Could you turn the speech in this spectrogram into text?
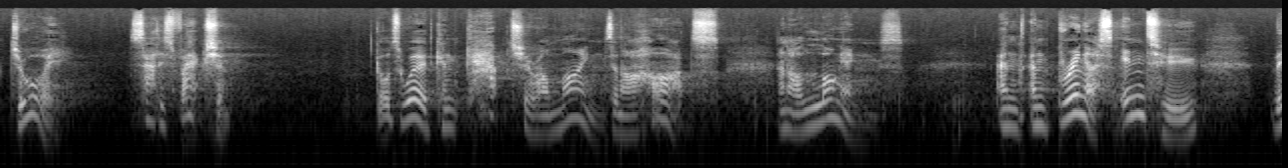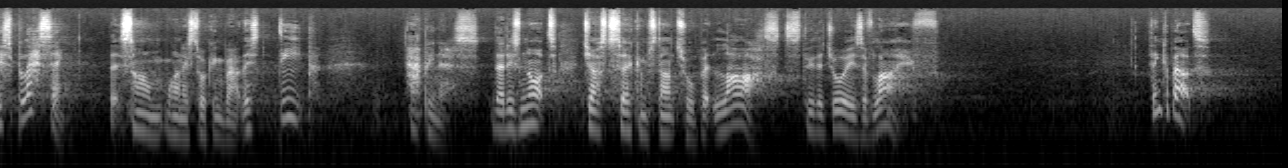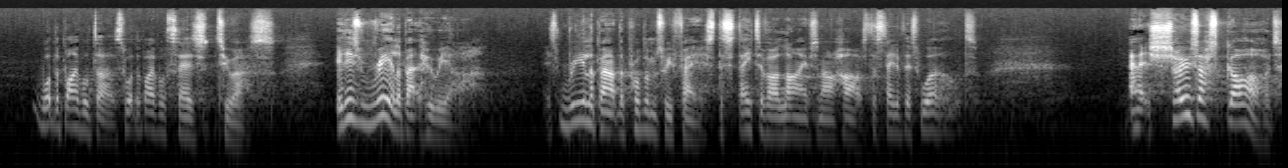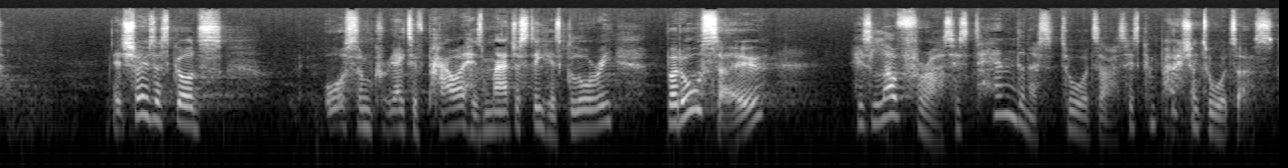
joy, satisfaction. God's word can capture our minds and our hearts and our longings and, and bring us into this blessing that Psalm 1 is talking about, this deep happiness that is not just circumstantial but lasts through the joys of life. Think about what the Bible does, what the Bible says to us. It is real about who we are. It's real about the problems we face, the state of our lives and our hearts, the state of this world. And it shows us God. It shows us God's awesome creative power, His majesty, His glory, but also His love for us, His tenderness towards us, His compassion towards us,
